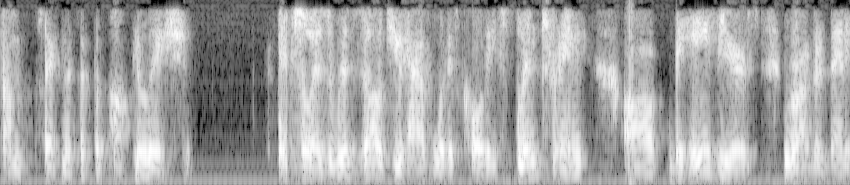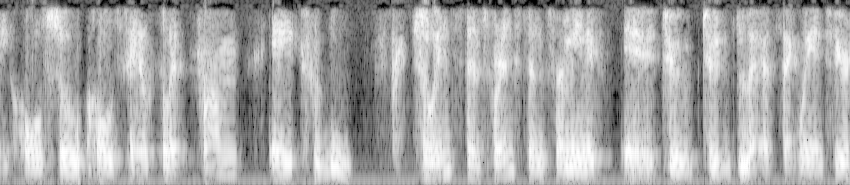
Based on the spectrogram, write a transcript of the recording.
some segments of the population. And so as a result, you have what is called a splintering of behaviors rather than a wholesale, wholesale flip from A to B. So instance, for instance, I mean, if, uh, to, to segue into your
